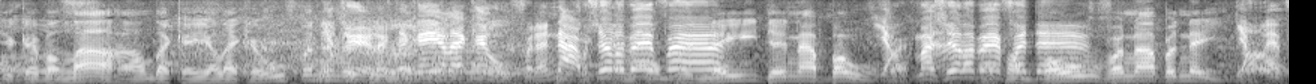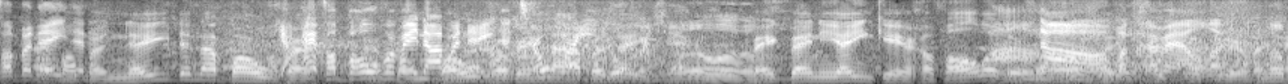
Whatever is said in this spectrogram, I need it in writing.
je kan wel nagaan, daar kun je lekker oefenen natuurlijk. Natuurlijk, dan kun je lekker oefenen. Nou, zullen we ben Van even... beneden naar boven. Ja, maar zullen we En even van de... boven naar beneden. Ja, en van En beneden... van beneden naar boven. Ja, en van boven En weer naar boven beneden. weer Zo, naar beneden. jongens, hè. Wel, eh, Ik ben niet één keer gevallen. Dus nou, heel wat geweldig. natuurlijk,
